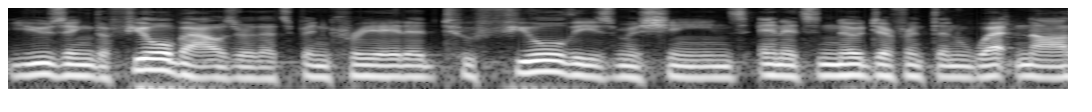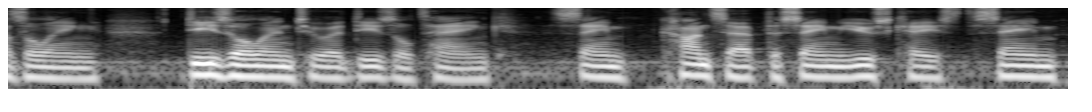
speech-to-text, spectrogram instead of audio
using the fuel bowser that's been created to fuel these machines, and it's no different than wet nozzling diesel into a diesel tank. Same concept, the same use case, the same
